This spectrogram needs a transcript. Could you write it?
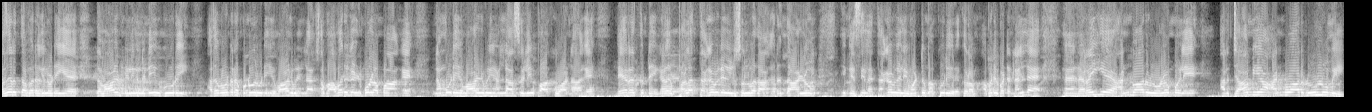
ஹசரத் அவர்களுடைய இந்த வாழ்வியல்கள் நினைவு கூறி அது போன்ற முன்னோருடைய வாழ்வு எல்லாம் அவர்கள் மூலமாக நம்முடைய வாழ்வை நல்லா சொல்லி பார்க்குவானாக நேரத்துடைய பல தகவல்கள் சொல்வதாக இருந்தாலும் இங்கு சில தகவல்களை மட்டும் நான் கூறியிருக்கிறோம். அப்படிப்பட்ட நல்ல நிறைய உளமுலே அந்த ஜாமியா அன்வார் உளுமில்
